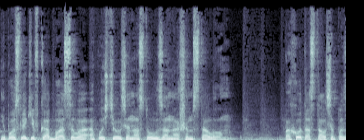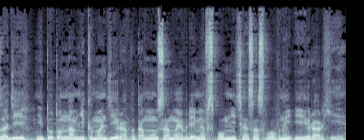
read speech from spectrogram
и после кивка Басова опустился на стул за нашим столом. Поход остался позади, и тут он нам не командир, а потому самое время вспомнить о сословной иерархии.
